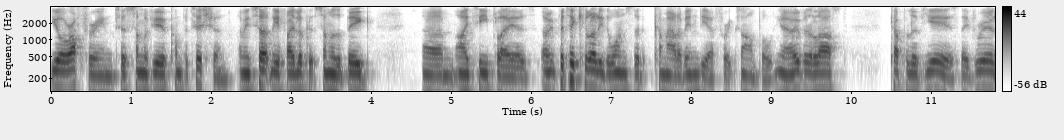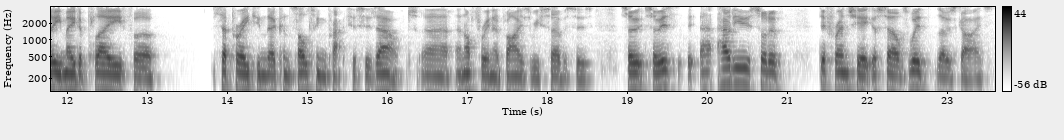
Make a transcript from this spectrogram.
your offering to some of your competition? I mean, certainly if I look at some of the big um, IT players. I mean, particularly the ones that come out of India, for example. You know, over the last couple of years, they've really made a play for separating their consulting practices out uh, and offering advisory services. So, so is how do you sort of differentiate yourselves with those guys?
